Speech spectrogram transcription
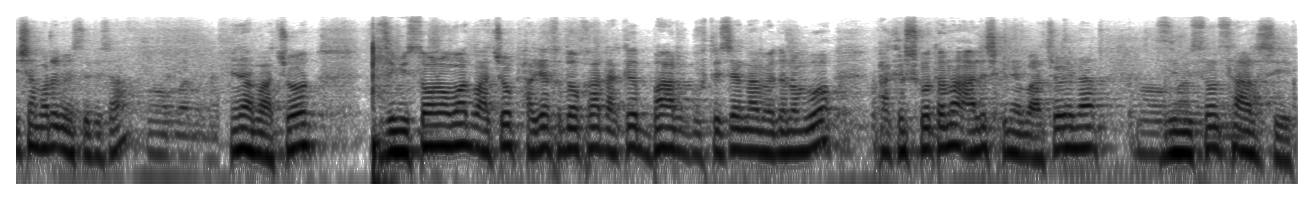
Ишам барои мерседес а ина бачаҳо зимистон омад бачаҳо пага худо қард ака бар гуфтеса намедонам бо пакашкотона алиш кунед бачаҳо ина зимистон сар шид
